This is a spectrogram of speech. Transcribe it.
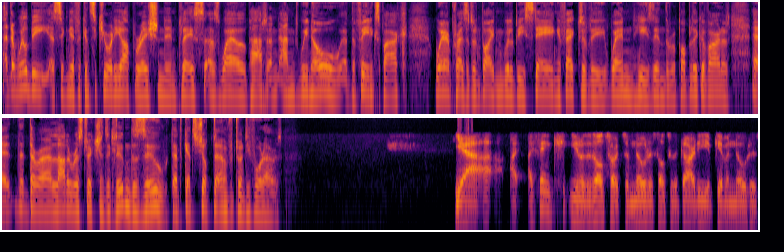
Uh, there will be a significant security operation in place as well, Pat, and, and we know at the Phoenix Park where President Biden will be staying effectively when he's in the Republic of Ireland. Uh, that there are a lot of restrictions, including the zoo, that gets shut down for 24 hours. Yeah, I, I think you know there's all sorts of notice. Also, the Gardaí have given notice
